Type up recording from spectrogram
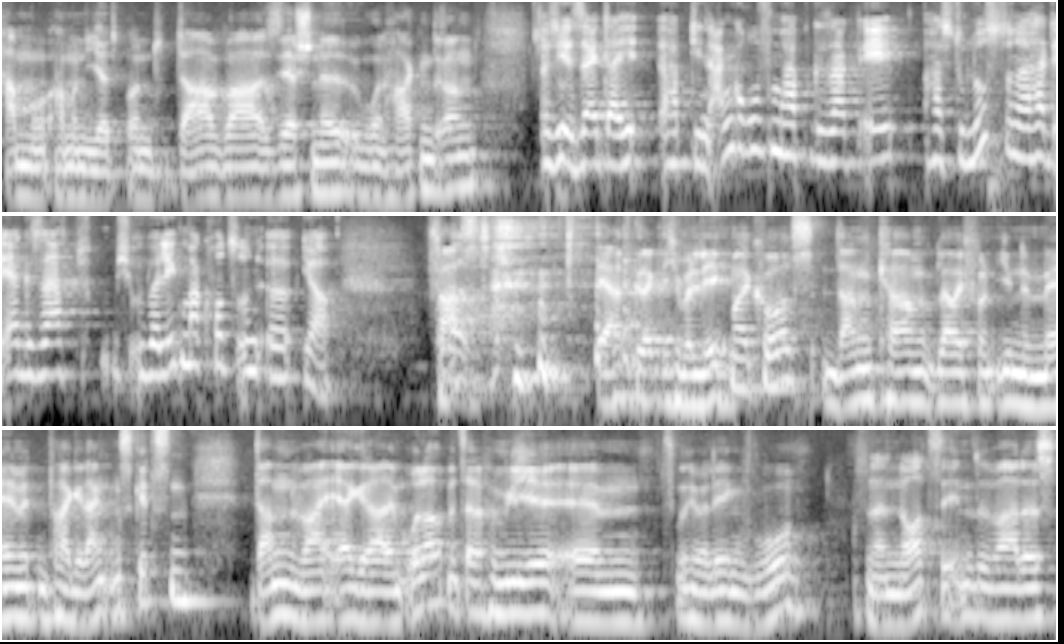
harmoniert. Und da war sehr schnell irgendwo ein Haken dran. Also ihr seid da, habt ihn angerufen, habt gesagt, ey, hast du Lust? Und dann hat er gesagt, ich überlege mal kurz und äh, ja. Fast. er hat gesagt, ich überlege mal kurz. Dann kam, glaube ich, von ihm eine Mail mit ein paar Gedankenskizzen. Dann war er gerade im Urlaub mit seiner Familie. Ähm, jetzt muss ich überlegen, wo. Auf einer Nordseeinsel war das.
